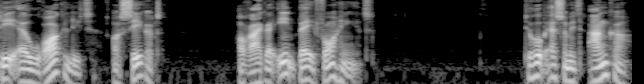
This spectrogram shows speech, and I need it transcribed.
Det er urokkeligt og sikkert og rækker ind bag forhænget. Det håb er som et anker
